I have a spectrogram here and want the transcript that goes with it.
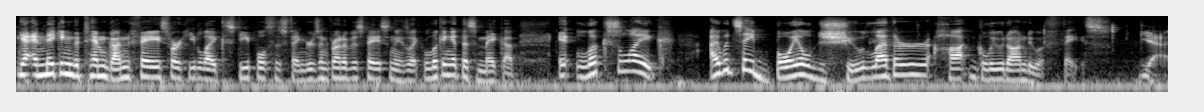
Yeah, and making the Tim Gunn face where he like steeples his fingers in front of his face and he's like looking at this makeup. It looks like I would say boiled shoe leather hot glued onto a face. Yeah,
